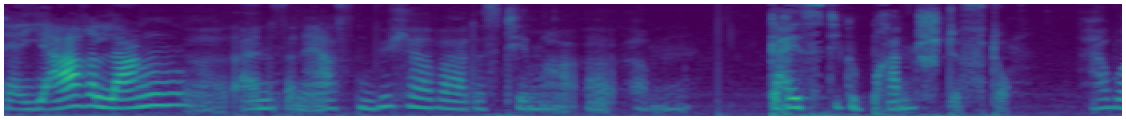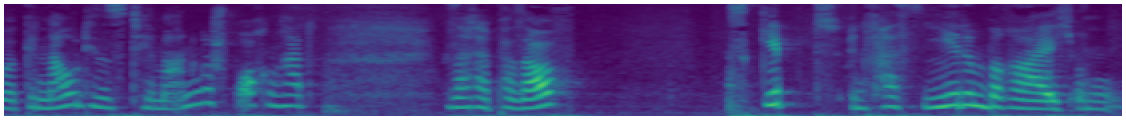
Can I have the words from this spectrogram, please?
der jahrelang, äh, eines seiner ersten Bücher war das Thema äh, ähm, geistige Brandstiftung, ja, wo er genau dieses Thema angesprochen hat, gesagt hat, pass auf, es gibt in fast jedem Bereich, und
